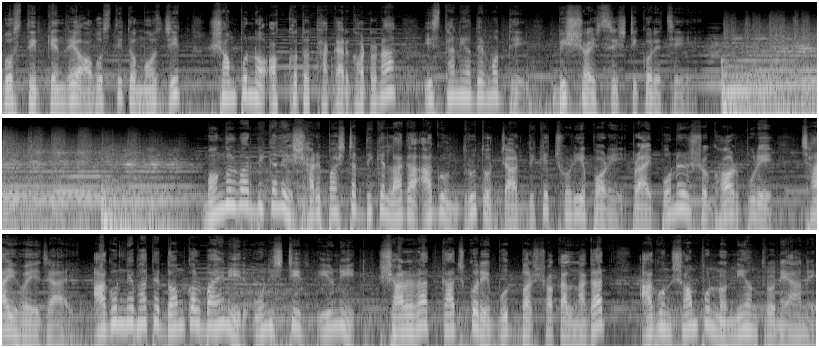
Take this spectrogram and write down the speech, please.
বস্তির কেন্দ্রে অবস্থিত মসজিদ সম্পূর্ণ অক্ষত থাকার ঘটনা স্থানীয়দের মধ্যে বিস্ময় সৃষ্টি করেছে। মঙ্গলবার বিকালে সাড়ে পাঁচটার দিকে লাগা আগুন দ্রুত চারদিকে ছড়িয়ে পড়ে। প্রায় পনেরোশো ঘর পুড়ে ছাই হয়ে যায়। আগুন নেভাতে দমকল বাহিনীর উনিশটির ইউনিট সারা রাত কাজ করে বুধবার সকাল নাগাদ আগুন সম্পূর্ণ নিয়ন্ত্রণে আনে।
